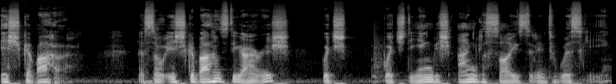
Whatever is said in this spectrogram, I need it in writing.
uisce beatha. So uisce beatha is the Irish, which which the English anglicised it into whiskey.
